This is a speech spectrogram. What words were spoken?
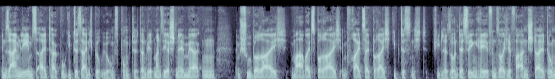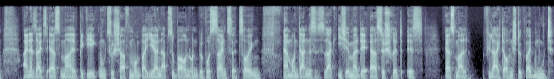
in seinem Lebensalltag, wo gibt es eigentlich Berührungspunkte, dann wird man sehr schnell merken, im Schulbereich, im Arbeitsbereich, im Freizeitbereich gibt es nicht viele. So, und deswegen helfen solche Veranstaltungen einerseits erstmal Begegnung zu schaffen und Barrieren abzubauen und Bewusstsein zu erzeugen. Ähm, und dann ist, sag ich immer, der erste Schritt ist erstmal vielleicht auch ein Stück weit Mut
